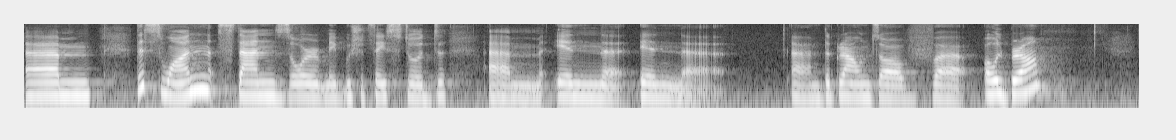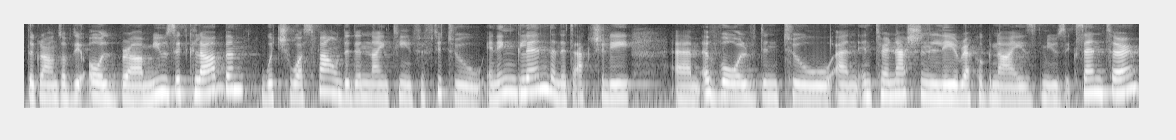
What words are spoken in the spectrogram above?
Um, this one stands, or maybe we should say stood, um, in, in uh, um, the grounds of uh, Aldeburgh, the grounds of the Aldeburgh Music Club, which was founded in 1952 in England, and it actually um, evolved into an internationally recognized music center.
